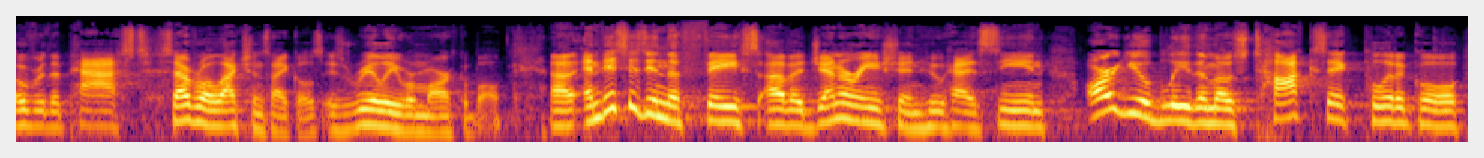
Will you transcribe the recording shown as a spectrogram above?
over the past several election cycles is really remarkable. Uh, and this is in the face of a generation who has seen arguably the most toxic political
